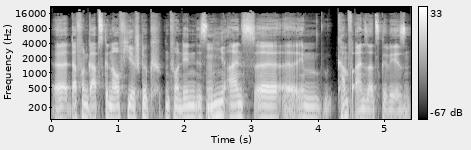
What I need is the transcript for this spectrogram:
Äh, davon gab es genau vier Stück und von denen ist mhm. nie eins äh, im Kampfeinsatz gewesen.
